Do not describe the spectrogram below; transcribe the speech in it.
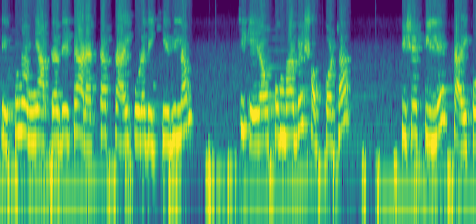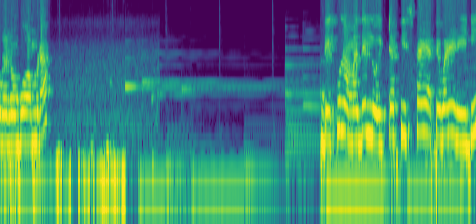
দেখুন, আমি আপনাদেরকে আর একটা ফ্রাই করে দেখিয়ে দিলাম। ঠিক এরকম ভাবে সবকটা ফিশে ফিলে ফ্রাই করে নেব আমরা। দেখুন, আমাদের লইট্টা ফিশ ফ্রাই একেবারে রেডি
